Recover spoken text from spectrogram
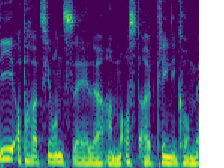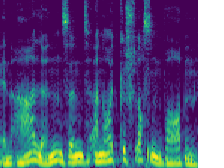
Die Operationssäle am Ostalbklinikum in Aalen sind erneut geschlossen worden.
